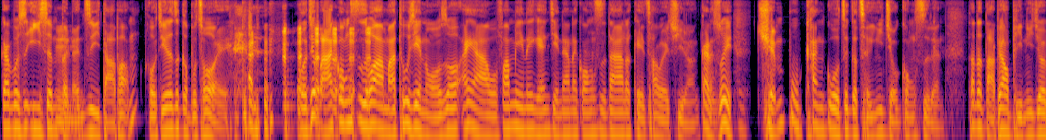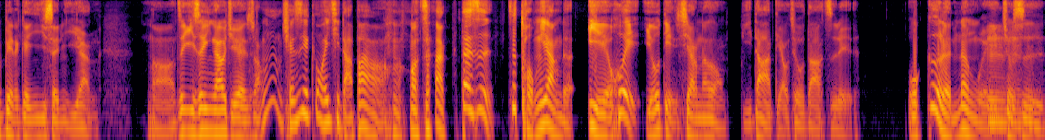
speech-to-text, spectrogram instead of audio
该不会是医生本人自己打炮？嗯，我觉得这个不错哎，看我就把它公式化嘛，凸显我说，哎呀，我发明了一个很简单的公式，大家都可以抄回去了。干，所以全部看过这个乘以九公式的人，他的打票频率就会变得跟医生一样啊。这医生应该会觉得很爽，嗯，全世界跟我一起打炮，我 这样。但是这同样的也会有点像那种鼻大屌就大之类的。我个人认为就是。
